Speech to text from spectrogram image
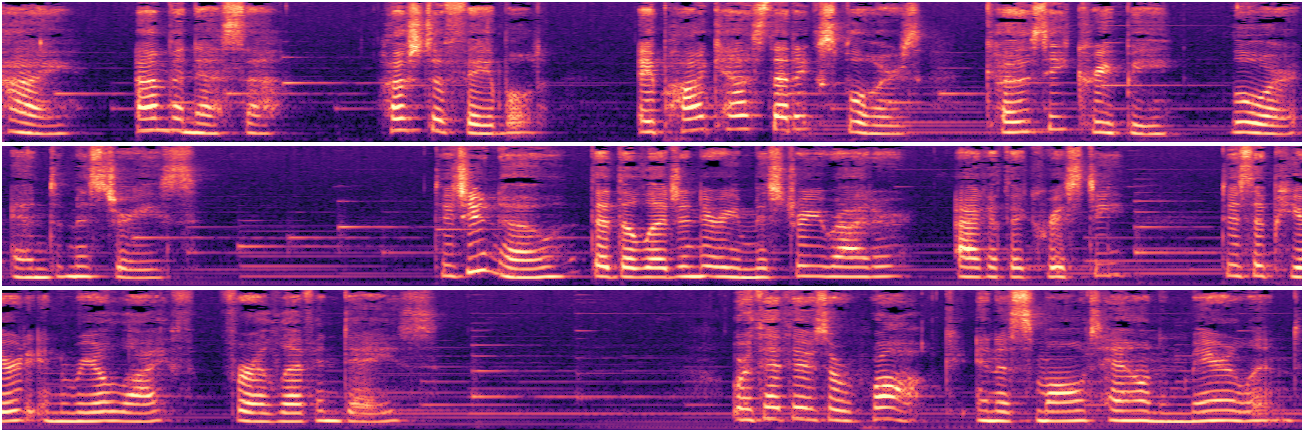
Hi, I'm Vanessa, host of Fabled, a podcast that explores cozy, creepy lore and mysteries. Did you know that the legendary mystery writer Agatha Christie disappeared in real life for 11 days? Or that there's a rock in a small town in Maryland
